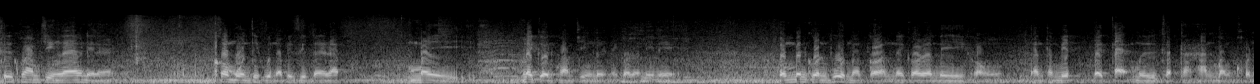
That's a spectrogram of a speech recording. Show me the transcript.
คือความจริงแล้วเนี่ยนะข้อมูลที่คุณอภิสิทธิ์ได้รับ ไม่ไม่เกินความจริงเลยในกรณีนี้ ผมเป็นคนพูดมาก่อนในกรณีของพันธมิตรไปแตะมือกับทหารบางคน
